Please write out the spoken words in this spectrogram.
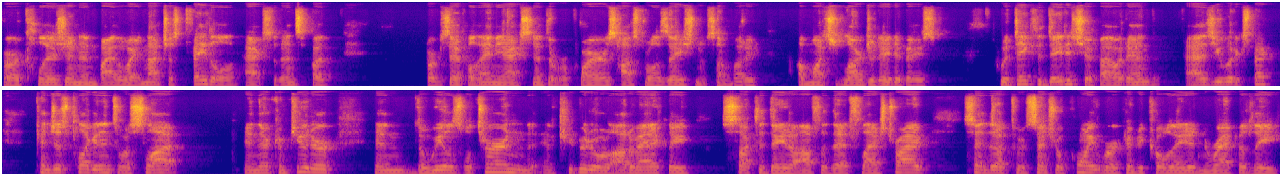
or a collision. And by the way, not just fatal accidents, but for example, any accident that requires hospitalization of somebody, a much larger database, would take the data chip out and, as you would expect, can just plug it into a slot in their computer and the wheels will turn and the computer will automatically suck the data off of that flash drive, send it up to a central point where it can be collated and rapidly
